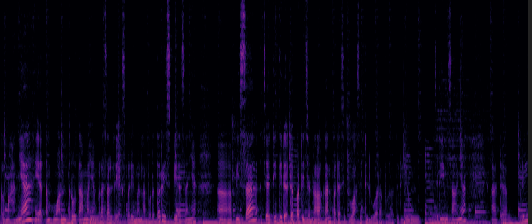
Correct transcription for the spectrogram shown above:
Kelemahannya ya temuan terutama yang berasal dari eksperimen laboratoris biasanya uh, bisa jadi tidak dapat dijeneralkan pada situasi di luar laboratorium. Jadi misalnya ada pre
